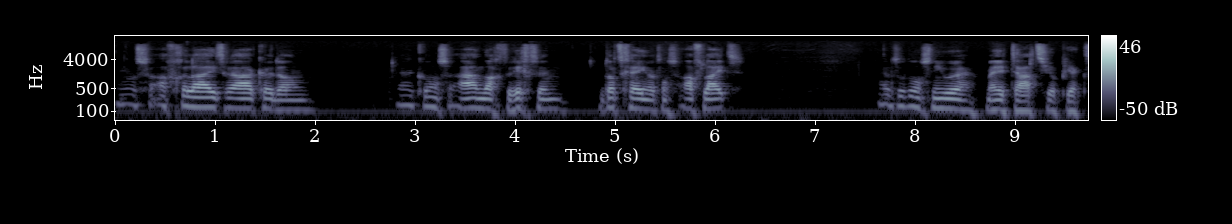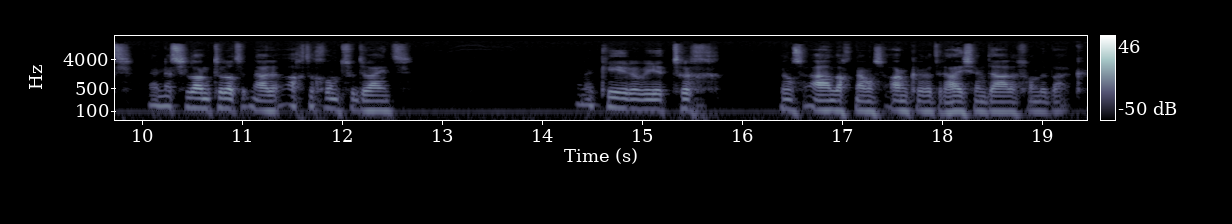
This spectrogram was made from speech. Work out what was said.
En als we afgeleid raken, dan kunnen we onze aandacht richten op datgene wat ons afleidt. En tot ons nieuwe meditatieobject. En net zolang totdat het naar de achtergrond verdwijnt. En dan keren we weer terug met onze aandacht naar ons anker, het rijzen en dalen van de buik.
